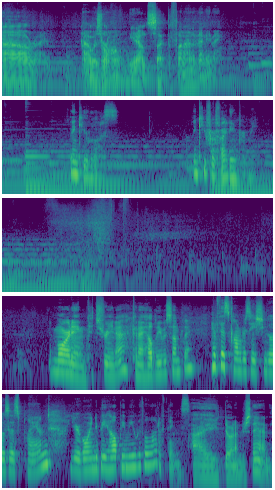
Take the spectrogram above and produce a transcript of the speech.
All right. I was wrong. You don't suck the fun out of anything. Thank you, Louis. Thank you for fighting for me. Good morning, Katrina. Can I help you with something? If this conversation goes as planned, you're going to be helping me with a lot of things. I don't understand.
